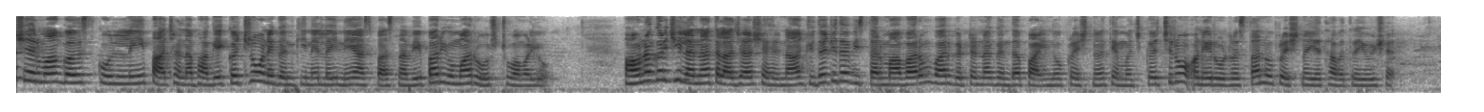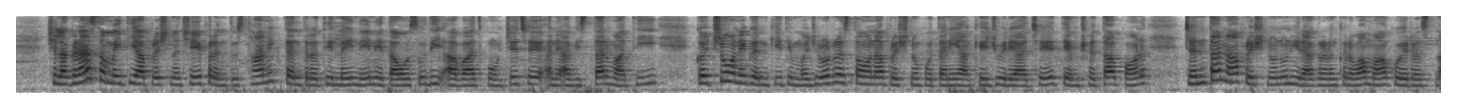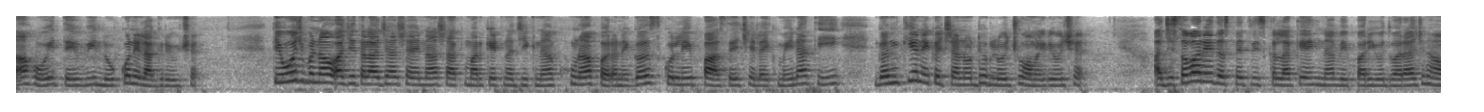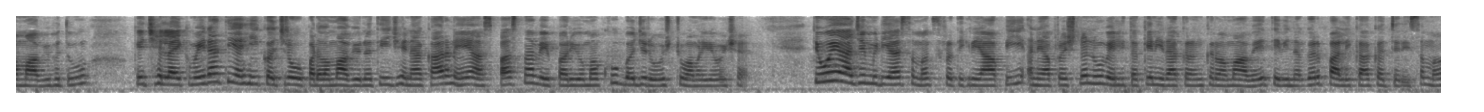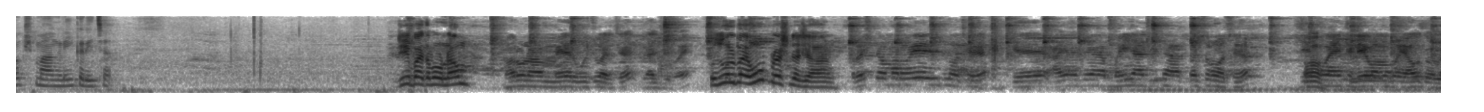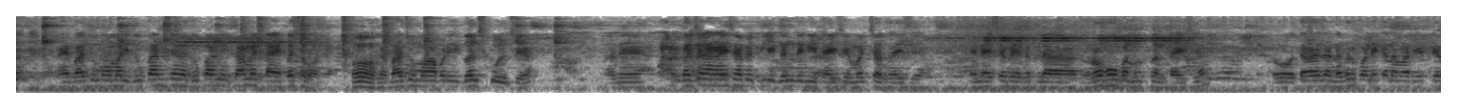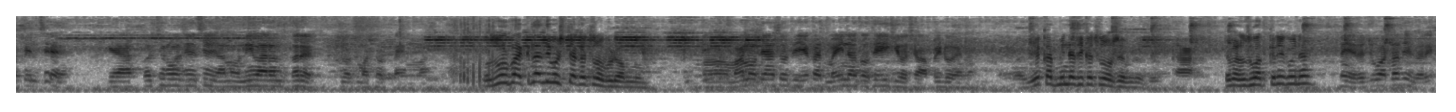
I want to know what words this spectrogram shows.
શહેરમાં ગર્લ્સ સ્કૂલની પાછળના ભાગે કચરો અને ગંદકીને લઈને આસપાસના વેપારીઓમાં રોષ જોવા મળ્યો. ભાવનગર જિલ્લાના તળાજા શહેરના જુદા જુદા વિસ્તારમાં વારંવાર ગટરના ગંદા પાણીનો પ્રશ્ન તેમજ કચરો અને રોડ રસ્તાનો પ્રશ્ન યથાવત રહ્યો છે. છેલ્લા ઘણા સમયથી આ પ્રશ્ન છે, પરંતુ સ્થાનિક તંત્રથી લઈને નેતાઓ સુધી આ વાત પહોંચે છે અને આ વિસ્તારમાંથી કચરો અને ગંદકી તેમજ રસ્તાઓના પ્રશ્નો પોતાની આંખે જોઈ રહ્યા છે. તેમ છતાં પણ જનતાના પ્રશ્નોનું નિરાકરણ કરવામાં કોઈ રસ ના હોય તેવી લોકોને લાગી રહ્યું છે. તેવો જ બનાવ આજે તળાજા શહેરના શાક માર્કેટ નજીકના ખૂણા પર અને ગર્લ્સ સ્કૂલની પાસે છેલ્લા એક મહિનાથી ગંદકી અને કચરાનો ઢગલો જોવા મળી રહ્યો છે. આજે સવારે દસને ત્રીસ કલાકે અહીંના વેપારીઓ દ્વારા જણાવવામાં આવ્યું હતું કે છેલ્લા એક મહિનાથી અહીં કચરો ઉપાડવામાં આવ્યો નથી જેના કારણે આસપાસના વેપારીઓમાં ખૂબ જ રોષ જોવા મળી રહ્યો છે. તેઓએ આજે મીડિયા સમક્ષ પ્રતિક્રિયા આપી અને આ પ્રશ્નનું વહેલી તકે નિરાકરણ કરવામાં આવે તેવી નગરપાલિકા કચેરી સમક્ષ માંગણી કરી છે. જી ભાઈ તમારું નામ? મારું નામ મેર ઉજ્જવલ છે લાલજીભાઈ. ઉજ્જવલભાઈ શું પ્રશ્ન છે પ્રશ્ન અમારો એ રીતનો છે કે અહીંયા જે મહિના દીઠા કચરો છે હા. કોઈ અહીંથી લેવામાં કોઈ આવતો નથી. અહીં બાજુમાં અમારી દુકાન છે ને દુકાનની સામે જ ત્યાં કચરો છે. હા. બાજુમાં આપણી ગર્લ્સ સ્કૂલ છે. અને કચરાના હિસાબે કેટલી ગંદકી થાય છે મચ્છર થાય છે. એના હિસાબે કેટલા રોગો પણ ઉત્પન્ન થાય છે. તો તળાજા નગરપાલિકાના મારી એટલી અપીલ છે કે આ કચરો જે છે આનું નિવારણ કરે શોર્ટમાં શોર્ટ ટાઈમમાં. કેટલા દિવસ ત્યાં કચરો પડ્યો આમનું? માનો ત્યાં સુધી એક જ મહિના તો થઈ ગયો છે આ પીડો એને. એક જ મહિનાથી કચરો છે હા. તમે રજૂઆત કરી કોઈને? નહીં રજૂઆત નથી કરી.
